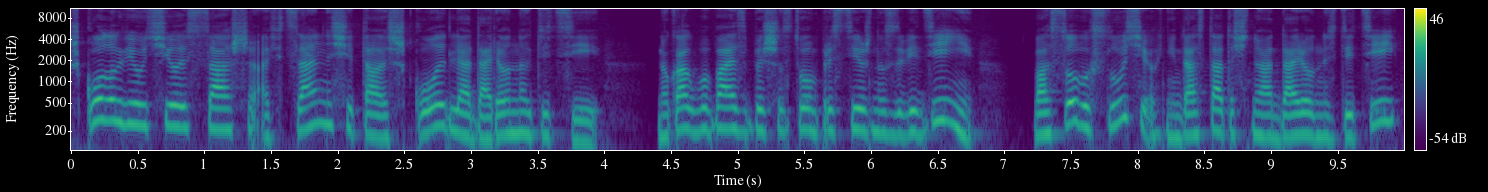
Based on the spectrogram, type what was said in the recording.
Школа, где училась Саша, официально считалась школой для одаренных детей – но как бывает с большинством престижных заведений, в особых случаях недостаточную одаренность детей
